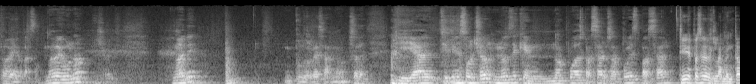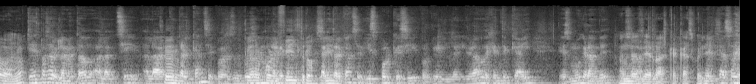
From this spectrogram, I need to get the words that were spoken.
todavía vas. 9.1, híjole. 9, pues reza, ¿no? O sea, y ya si tienes 8, no es de que no puedas pasar, o sea, puedes pasar. Tienes paso reglamentado, ¿no? Tienes paso reglamentado a la, sí, a la Claro. que te alcance. Pues, es- Claro, por la el que filtro, La sí. que te alcance. Y es porque sí, porque el, el grado de gente que hay es muy grande. Andas de solamente- En el caso de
